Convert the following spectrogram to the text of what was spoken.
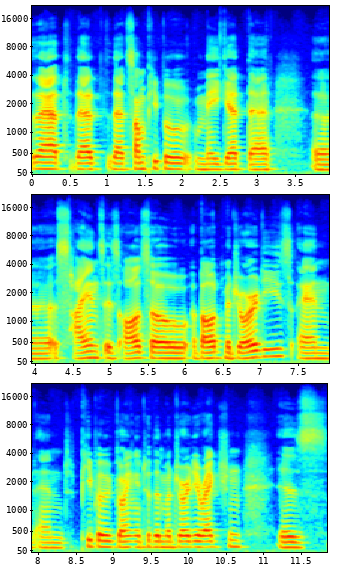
that that that some people may get that uh, science is also about majorities and and people going into the majority direction is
